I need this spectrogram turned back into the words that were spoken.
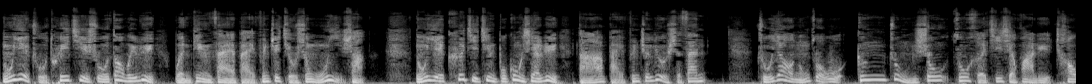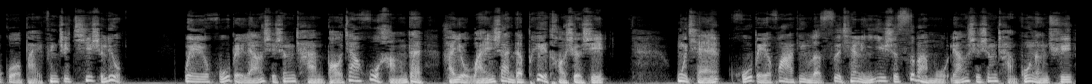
农业主推技术到位率稳定在百分之九十五以上，农业科技进步贡献率达百分之六十三，主要农作物耕种收综合机械化率超过百分之七十六。为湖北粮食生产保驾护航的，还有完善的配套设施。目前，湖北划定了四千零一十四万亩粮食生产功能区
